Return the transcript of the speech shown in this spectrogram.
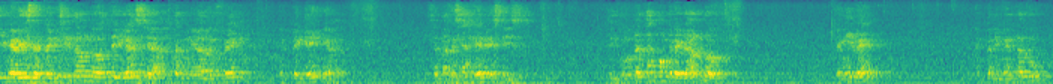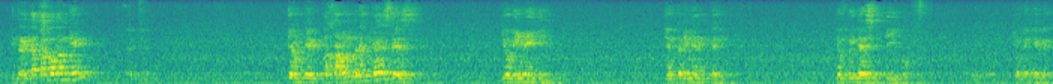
y me dice, estoy visitando esta iglesia, esta comunidad de fe, es pequeña, se parece a Génesis, si tú no te estás congregando, ven y ve. Experimenta tú. Y trae a también. Y aunque pasaron tres meses, yo vine y. Yo experimenté. Yo fui testigo. Yo me quedé.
